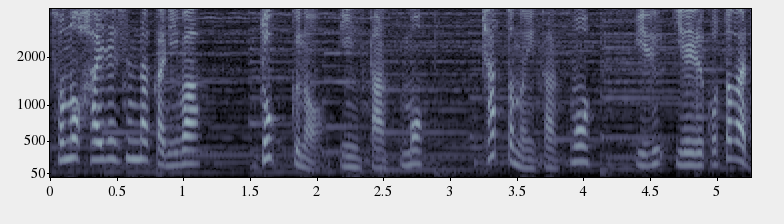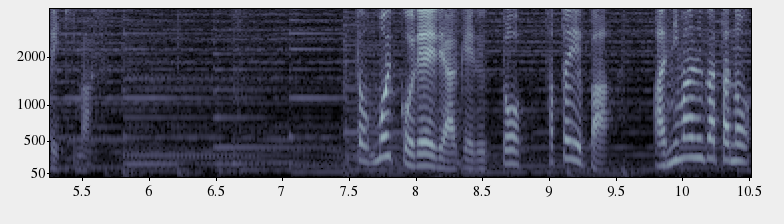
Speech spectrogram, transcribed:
その配列の中には doc のインスタンスも cat のインスタンスも入れることができます。あともう1個例で挙げると、例えばアニマル型の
